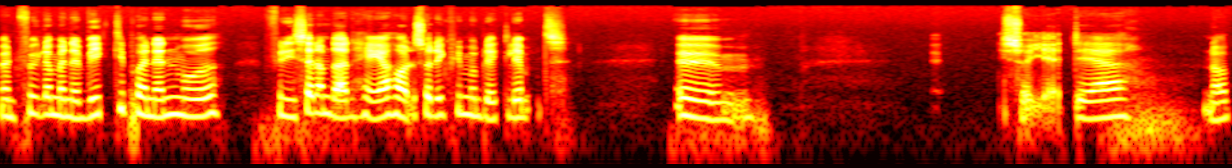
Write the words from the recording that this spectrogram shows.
man føler, man er vigtig på en anden måde. Fordi selvom der er et herrehold, så er det ikke, fordi man bliver glemt. Øh, så ja, det er nok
